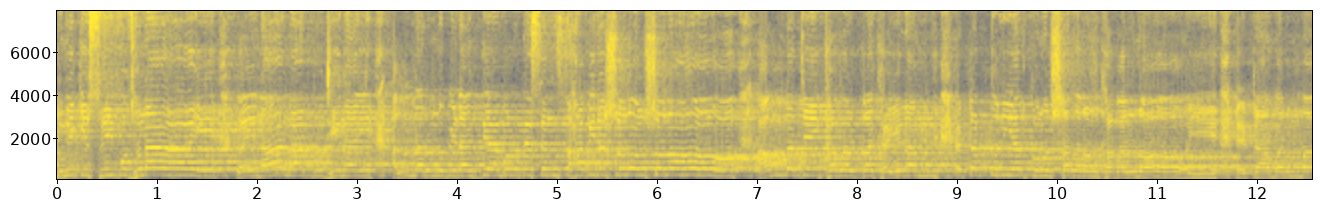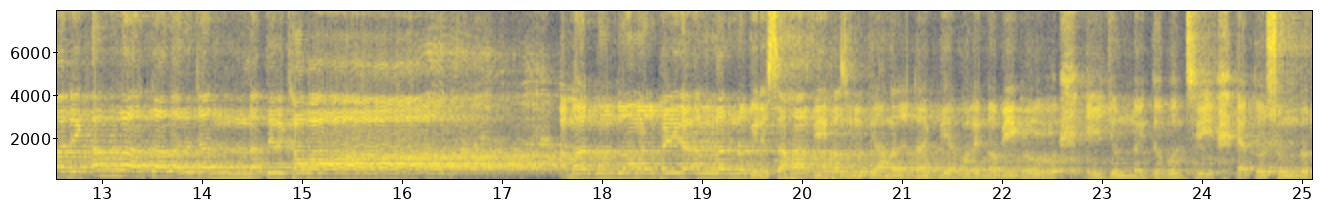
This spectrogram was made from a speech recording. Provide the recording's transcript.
তুমি কিছুই বুঝো নাই। তাই না না, বুঝি নাই। আল্লাহর নবী ডাক দিয়া বলতেছেন, সাহাবির শোনো শোনো, আমরা যেই খাবারটা খাইলাম, এটা দুনিয়ার কোনো সাধারণ খাবার নয়। এটা আমার মালিক আল্লাহ তালার জান্নাতের খাবার। আমার বন্ধু, আমার ভাইরা আল্লাহর নবীর সাহাবি হজরতে আনাস ডাক দিয়া বলে, নবী গো এই জন্যই তো বলছি, এত সুন্দর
